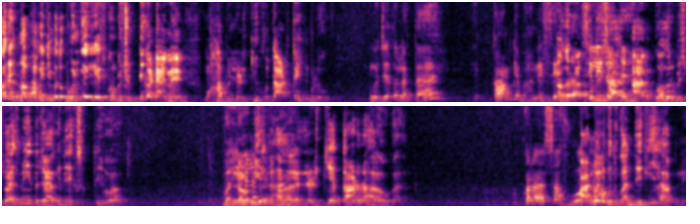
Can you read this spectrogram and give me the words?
अरे हाँ भाभी जी मैं तो भूल गई ये स्कूल की छुट्टी का टाइम है। वहाँ पे लड़कियों को ताड़ते हैं लोग। मुझे तो लगता है काम के बहाने से अगर आपको जाते हैं। आपको अगर विश्वास नहीं है तो जाके देख सकते हो आप। लौंडिया- हाँ लड़कियाँ ताड़ रहा होगा। अगर ऐसा हुआ पान वाले की दुकान देखी है आपने?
